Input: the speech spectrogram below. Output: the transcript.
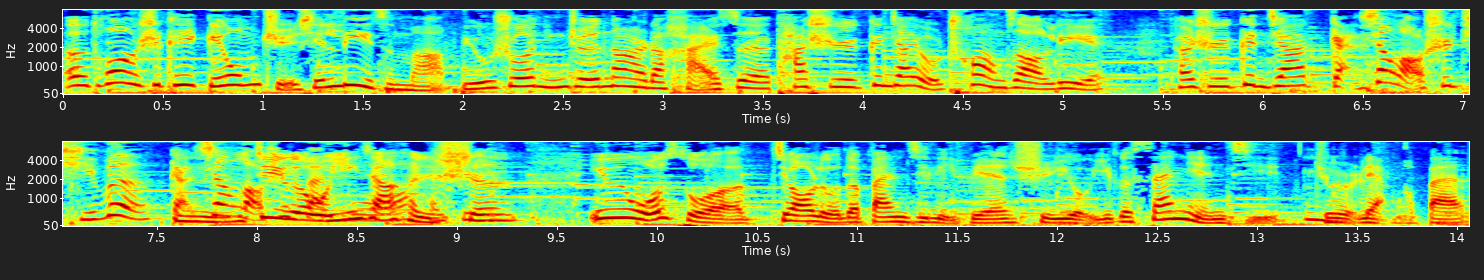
呃，童老师可以给我们举一些例子吗？比如说，您觉得那儿的孩子他是更加有创造力？他是更加敢向老师提问，敢向老师这个我印象很深，因为我所交流的班级里边是有一个三年级，就是两个班，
